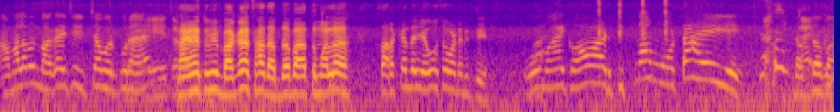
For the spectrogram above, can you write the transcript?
आम्हाला पण बघायची इच्छा भरपूर आहे. नाही नाही तुम्ही बघाच हा धबधबा तुम्हाला सारख्यांदा येऊच वाटेल इथे. ओ माय गॉड कितना मोठा है ये। धबधबा।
